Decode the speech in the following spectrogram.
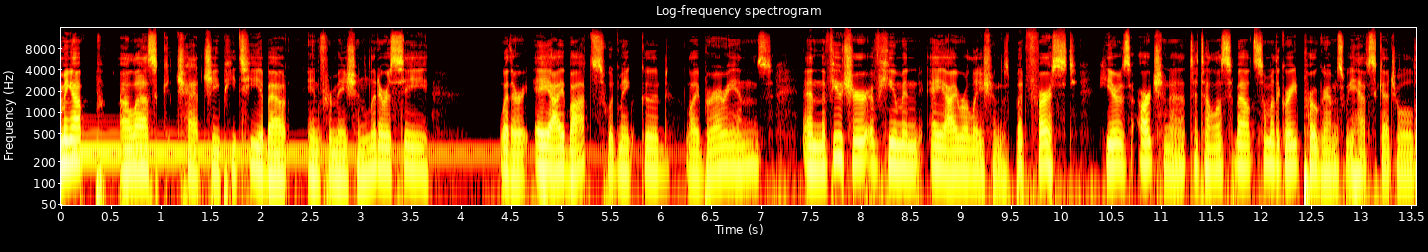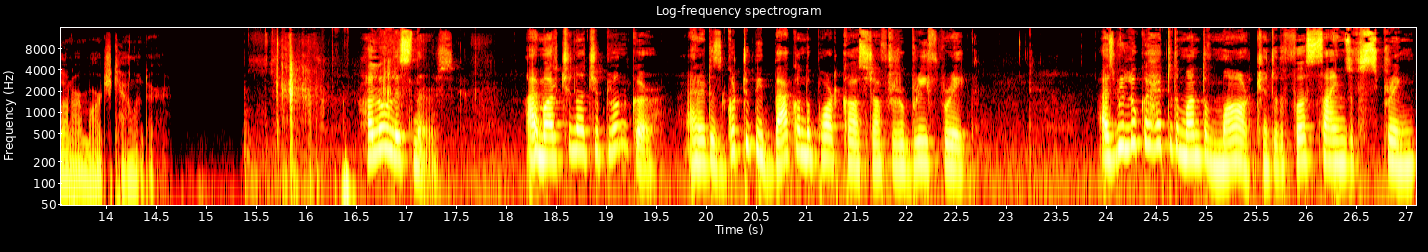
Coming up, I'll ask ChatGPT about information literacy, whether AI bots would make good librarians, and the future of human AI relations. But first, here's Archana to tell us about some of the great programs we have scheduled on our March calendar. Hello, listeners. I'm Archana Chiplunkar, and it is good to be back on the podcast after a brief break. As we look ahead to the month of March and to the first signs of spring,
